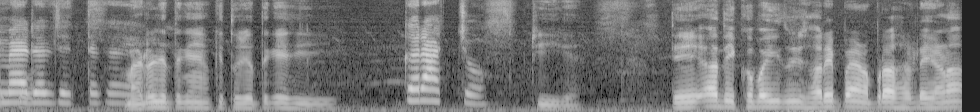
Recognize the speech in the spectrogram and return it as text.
ਮੈਡਲ ਜਿੱਤ ਗਏ ਮੈਡਲ ਜਿੱਤ ਕੇ ਆਏ ਹੋ? ਕਿੱਥੋਂ ਜਿੱਤ ਗਏ ਸੀ ਜੀ? ਕਰਾਚੋ। ਠੀਕ ਹੈ। ਤੇ ਆ ਦੇਖੋ ਬਾਈ ਤੁਸੀਂ ਸਾਰੇ ਭੈਣ ਭਰਾ ਸਾਡੇ ਹਨਾ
